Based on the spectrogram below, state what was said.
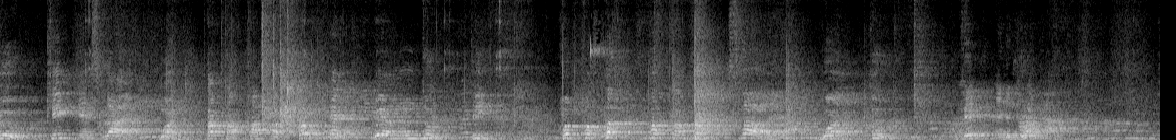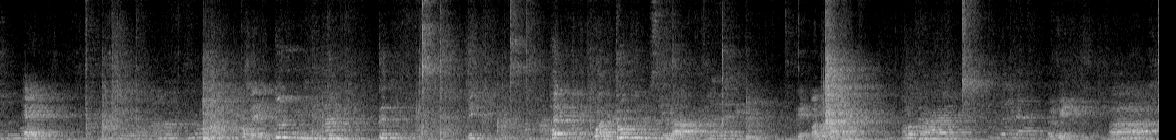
two, kick and slide. One, tap, tap, tap, tap, hop, head. One, two, three. Hop, hop, hop, hop, hop, hop. Slide. One, two. Okay, and then drop. Head. Okay, dun, good. Kick. Head. One, two, slide. Okay, one more time. One more time. Okay. Uh,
